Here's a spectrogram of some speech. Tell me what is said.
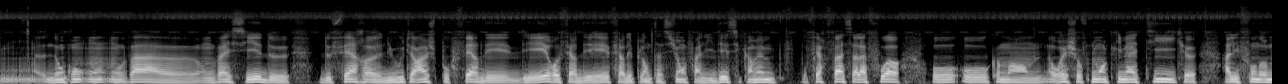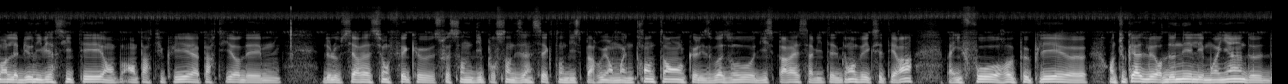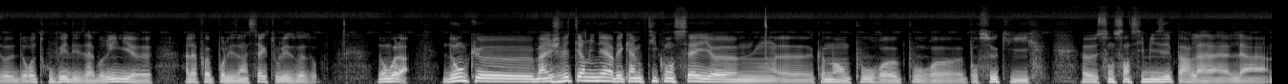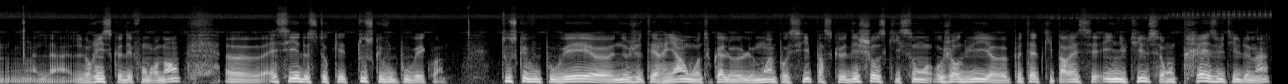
donc on, va, euh, on va essayer de, faire euh, du bouturage pour faire des, haies, refaire des haies, faire des plantations. Enfin l'idée c'est quand même pour faire face à la fois au, comment, au réchauffement climatique, à l'effondrement de la biodiversité, en, particulier à partir de l'observation fait que 70% des insectes ont disparu en moins de 30 ans, que les oiseaux disparaissent à vitesse grand V, etc. Ben, il faut repeupler, en tout cas leur donner les moyens de retrouver des abris euh, à la fois pour les insectes ou les oiseaux. Donc voilà. Euh, ben, je vais terminer avec un petit conseil euh, pour, ceux qui sont sensibilisés par le risque d'effondrement. essayez de stocker tout ce que vous pouvez. Quoi. Tout ce que vous pouvez, ne jetez rien, ou en tout cas le, moins possible, parce que des choses qui sont aujourd'hui peut-être qui paraissent inutiles seront très utiles demain.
